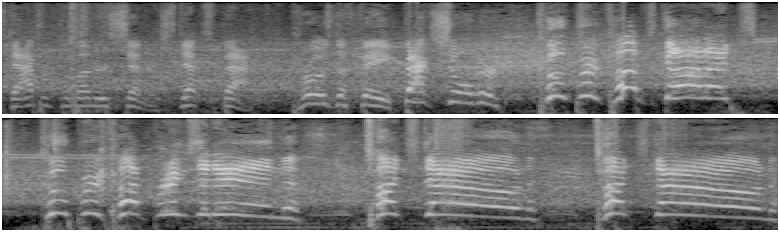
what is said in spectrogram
Stafford from under center, steps back, throws the fade, back shoulder. Cooper Kupp's got it! Cooper Kupp brings it in! Touchdown! Touchdown!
